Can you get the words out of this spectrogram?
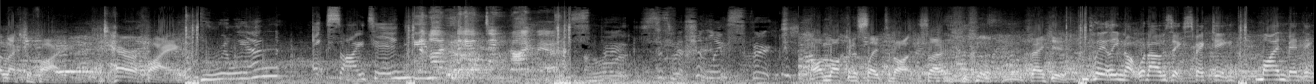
electrifying, terrifying. Brilliant, exciting. Unending nightmare. Sufficiently spooked. I'm not going to sleep tonight, so thank you. Completely not what I was expecting. Mind bending.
